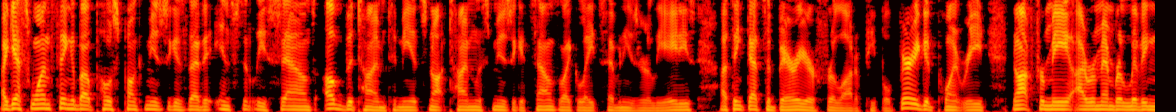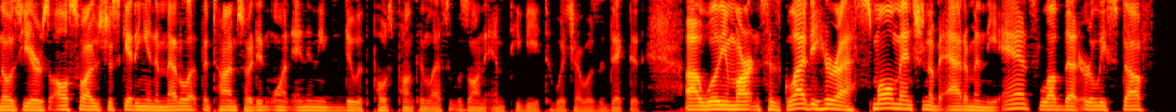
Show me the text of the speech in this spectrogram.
I guess one thing about post punk music is that it instantly sounds of the time to me. It's not timeless music. It sounds like late seventies, early eighties. I think that's a barrier for a lot of people. Very good point, Reed. Not for me. I remember living those years. Also, I was just getting into metal at the time, so I didn't want anything to do with post punk unless it was on MTV to which I was addicted. Uh, William Martin says, Glad to hear a small mention of Adam and the Ants. Love that early stuff.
